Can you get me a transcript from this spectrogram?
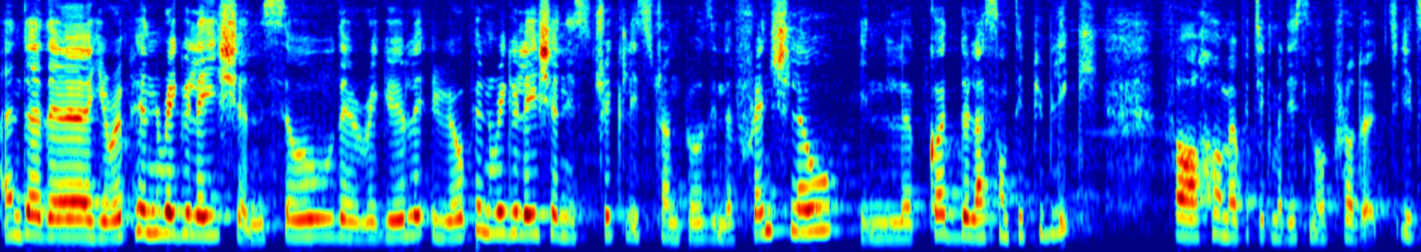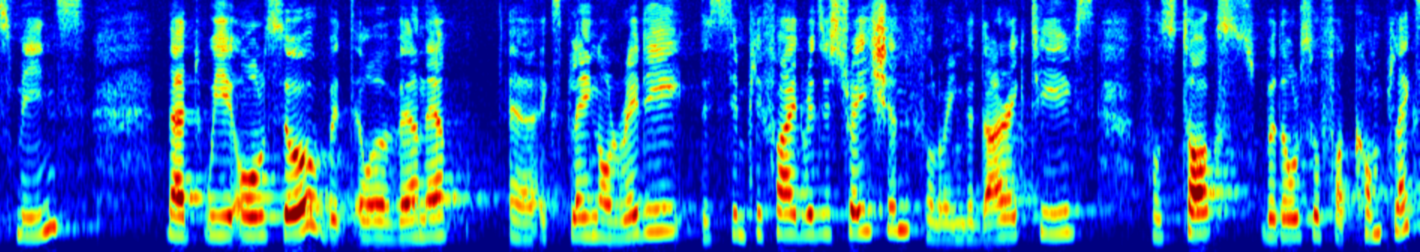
under the European regulation. So the regula European regulation is strictly transposed in the French law, in the Code de la Santé Publique, for homeopathic medicinal products. It means that we also, but uh, Werner uh, explained already, the simplified registration following the directives for stocks, but also for complex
